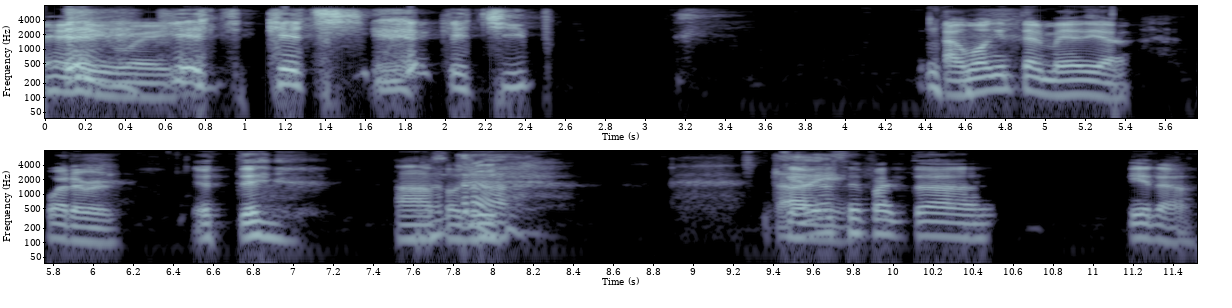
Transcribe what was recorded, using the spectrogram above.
Anyway. Qué, ch- qué ch- qué cheap. Estamos en intermedia. Whatever. Este, Ah, ¿qué hace falta? Mira,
